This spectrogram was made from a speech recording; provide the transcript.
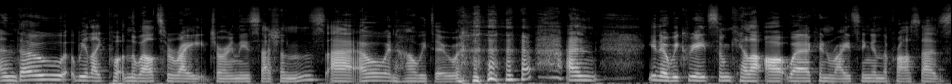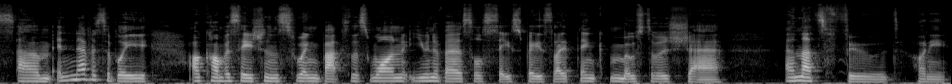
And though we like putting the world to right during these sessions, uh, oh, and how we do. and, you know, we create some killer artwork and writing in the process. Um, inevitably, our conversations swing back to this one universal safe space that I think most of us share, and that's food, honey.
